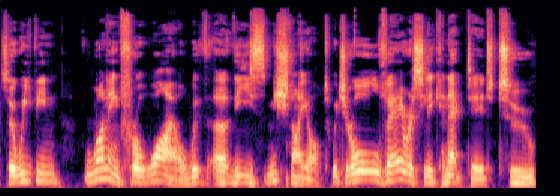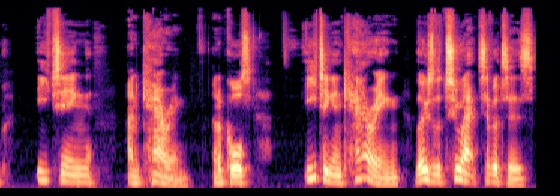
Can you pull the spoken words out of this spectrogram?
So we've been running for a while with uh, these Mishnayot, which are all variously connected to eating and carrying. And of course, eating and carrying, those are the two activities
